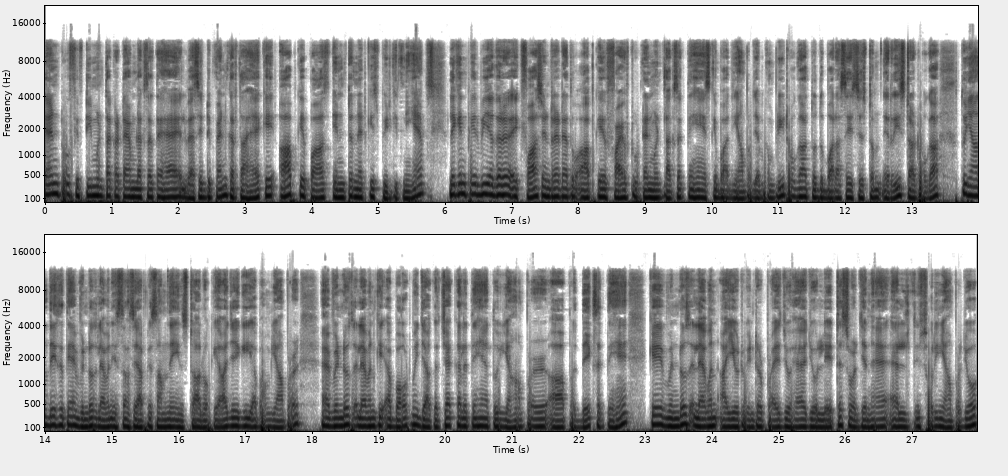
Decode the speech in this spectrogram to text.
10 टू 15 मिनट तक का टाइम लग सकता है। वैसे डिपेंड करता है कि आपके पास इंटरनेट की स्पीड कितनी है। लेकिन फिर भी अगर एक फास्ट इंटरनेट है तो आपके फाइव टू टेन मिनट लग सकते हैं। इसके बाद यहाँ पर जब कंप्लीट होगा तो दोबारा से सिस्टम रीस्टार्ट होगा। तो यहाँ देख सकते हैं विंडोज़ 11 इस तरह से आपके सामने इंस्टॉल होकर आ जाएगी। अब हम यहाँ पर विंडोज़ 11 के अबाउट में जाकर चेक कर लेते हैं। तो यहाँ पर आप देख सकते हैं कि विंडोज़ 11 आई ओ इंटरप्राइज जो है, जो लेटेस्ट वर्जन है एल सॉरी यहाँ पर जो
